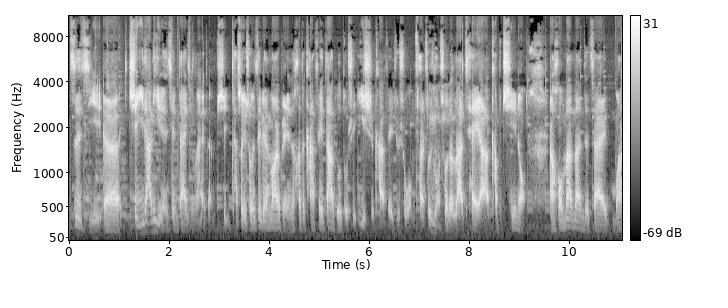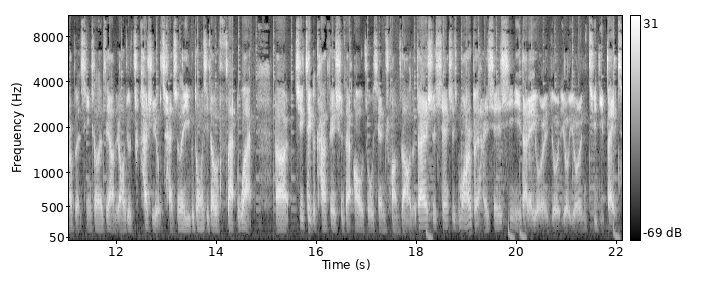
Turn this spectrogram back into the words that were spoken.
自己呃是一。大利人先带进来的，是他，所以说这边墨尔本人喝的咖啡大多都是意式咖啡，就是我们传说中说的 latte 啊、cappuccino，然后慢慢的在墨尔本形成了这样的，然后就开始有产生了一个东西叫做 flat white，啊，这这个咖啡是在澳洲先创造的，当然是先是墨尔本还是先是悉尼，大家有人有有有人去 debate，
